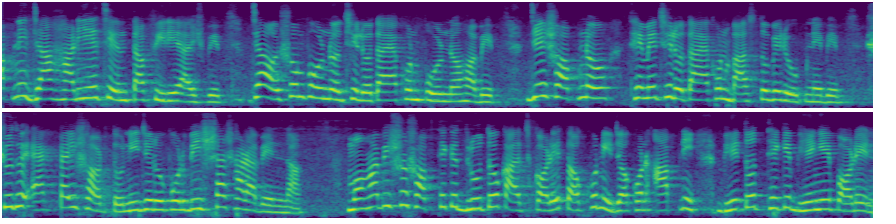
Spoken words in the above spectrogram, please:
আপনি যা হারিয়েছেন তা ফিরে আসবে। যা অসম্পূর্ণ ছিল তা এখন পূর্ণ হবে। যে স্বপ্ন থেমেছিল তা এখন বাস্তবে রূপ নেবে। শুধু একটাই শর্ত, নিজের ওপর বিশ্বাস হারাবেন না। মহাবিশ্ব সব থেকে দ্রুত কাজ করে তখনই যখন আপনি ভেতর থেকে ভেঙে পড়েন।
